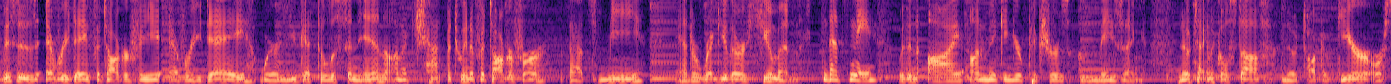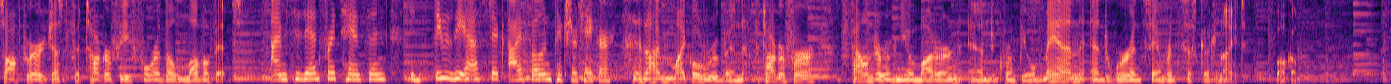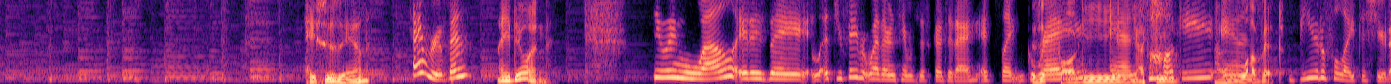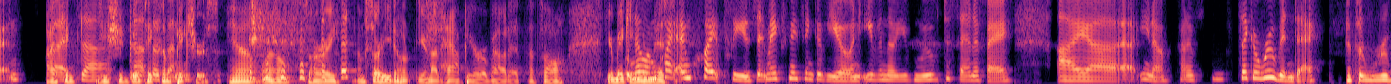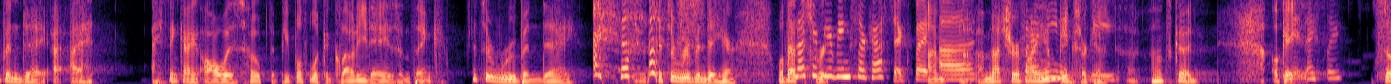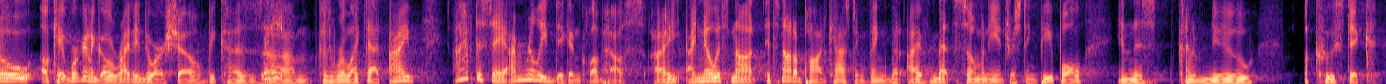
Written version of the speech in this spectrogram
This is Everyday Photography Every Day, where you get to listen in on a chat between a photographer, that's me, and a regular human, That's me. with an eye on making your pictures amazing. No technical stuff, no talk of gear or software, just photography for the love of it. I'm Suzanne Fritz Hansen, enthusiastic iPhone picture taker. And I'm Michael Rubin, photographer, founder of Neo Modern, and Grumpy Old Man, and we're in San Francisco tonight. Welcome. Hey, Suzanne. Hey, Rubin. How you doing? Doing well. It is a. It's your favorite weather in San Francisco today. It's like gray Is it foggy and and foggy. I and love it. Beautiful light to shoot in. I But, think uh, you should go take so some sunny. pictures. Yeah, well, sorry. I'm sorry you don't you're not happier about it. That's all. You're making No, me I'm miss quite, I'm quite pleased. It makes me think of you. And even though you've moved to Santa Fe, I, uh, you know, kind of, it's like a Rubin day. It's a Rubin day. I, I I think I always hope that people look at cloudy days and think it's a Rubin day. it's a Rubin day here. Well, that's. I'm not sure great. if you're being sarcastic, but I'm, uh, I'm not sure if I I am being to be- sarcastic. Uh, That's good. Okay, nicely. so okay, we're gonna go right into our show because Great. um because we're like that. I I have to say I'm really digging Clubhouse. I I know it's not it's not a podcasting thing, but I've met so many interesting people in this kind of new acoustic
